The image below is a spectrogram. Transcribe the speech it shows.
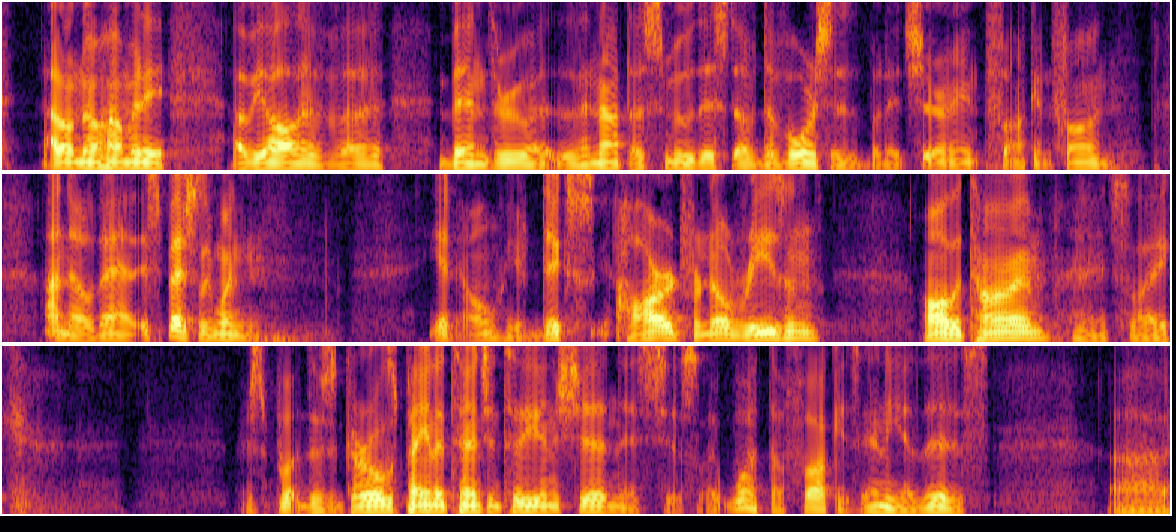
I don't know how many of y'all have uh, been through a, the not the smoothest of divorces, but it sure ain't fucking fun. I know that, especially when, you know, your dick's hard for no reason, all the time, and it's like there's there's girls paying attention to you and shit, and it's just like, what the fuck is any of this? Uh,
